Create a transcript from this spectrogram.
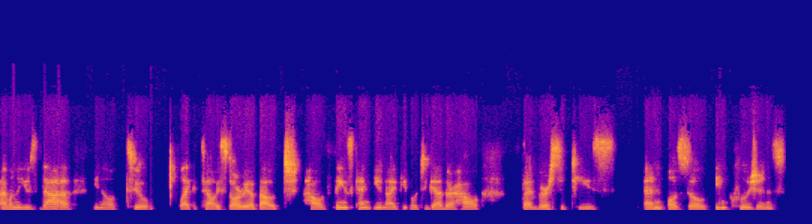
i want to use that you know to like tell a story about how things can unite people together how diversities and also inclusions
